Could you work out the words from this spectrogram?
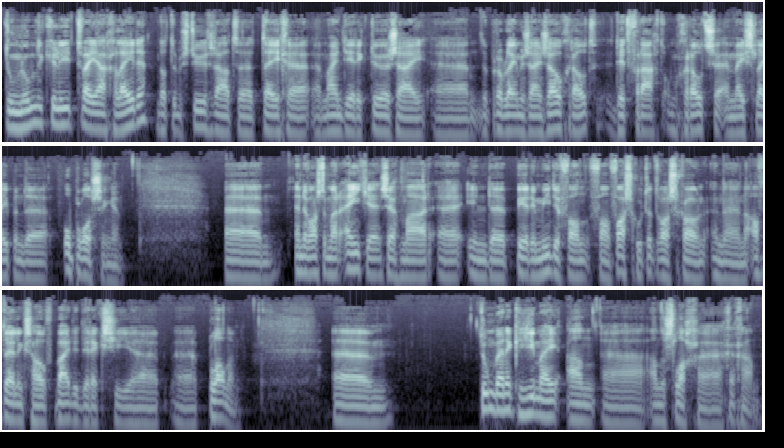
Toen noemde ik jullie twee jaar geleden dat de bestuursraad tegen mijn directeur zei: De problemen zijn zo groot, dit vraagt om grootse en meeslepende oplossingen. Ehm, en er was er maar eentje, zeg maar, eh, in de piramide van, van vastgoed. Dat was gewoon een, een afdelingshoofd bij de directie eh, eh, plannen. Ehm, toen ben ik hiermee aan, aan de slag gegaan.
